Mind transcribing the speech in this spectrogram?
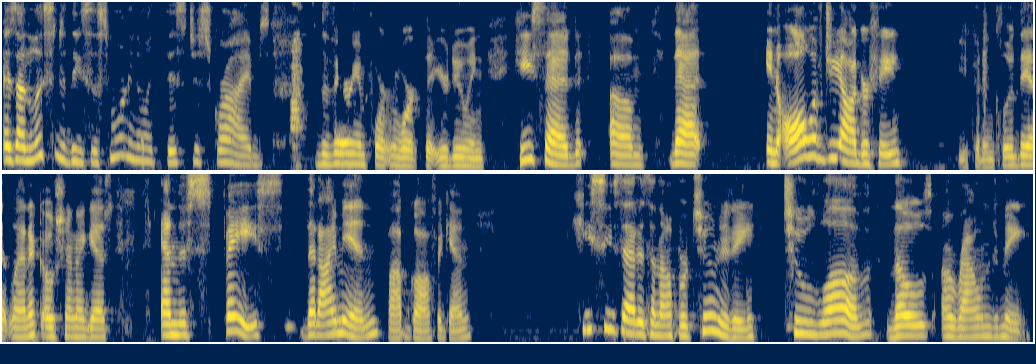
as I listened to these this morning, I'm like, this describes the very important work that you're doing. He said um, that in all of geography, you could include the Atlantic Ocean, I guess, and the space that I'm in, Bob Goff again, he sees that as an opportunity to love those around me.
